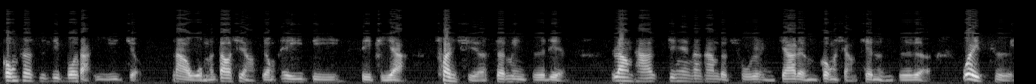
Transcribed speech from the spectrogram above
公车司机拨打一一九，那我们到现场使用 AED CPR 串起了生命之链，让他健健康康的出院，家人共享天伦之乐，为此。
